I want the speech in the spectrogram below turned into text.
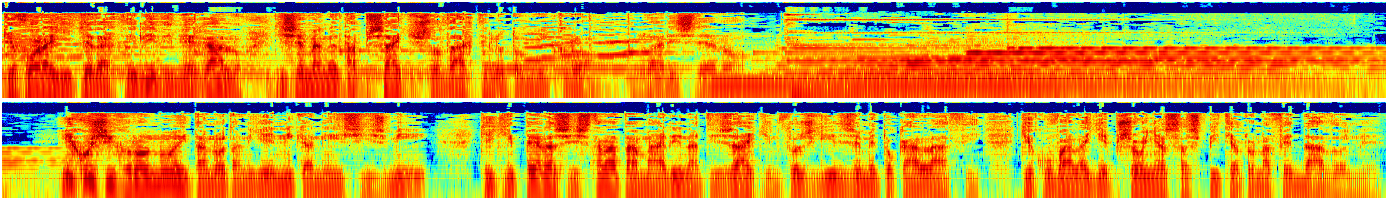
και φόραγε και δαχτυλίδι μεγάλο είσαι με ένα ταψάκι στο δάχτυλο το μικρό το αριστερό Είκοσι χρονό ήταν όταν γεννήκαν οι σεισμοί και εκεί πέρα στη στράτα Μαρίνα της Ζάκυνθος γύριζε με το καλάθι και κουβάλαγε ψώνια στα σπίτια των αφεντάδωνε.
